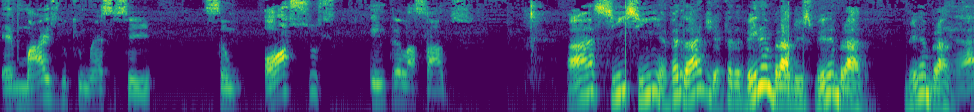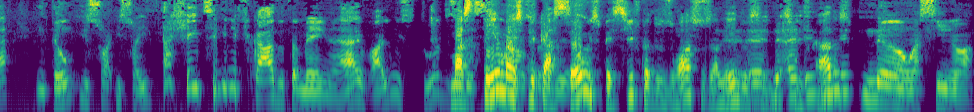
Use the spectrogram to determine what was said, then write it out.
é mais do que um SCI. São ossos entrelaçados. Ah, sim, sim, é verdade. É bem lembrado isso, bem lembrado. Bem lembrado. É, então, isso, isso aí tá cheio de significado também, né? Vale um estudo. Mas tem uma explicação específica dos ossos, além dos é, é significados? É, não, assim, ó.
